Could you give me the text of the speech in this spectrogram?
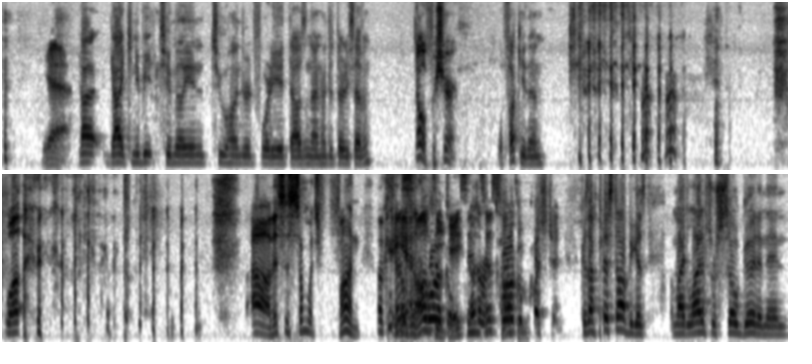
yeah, Guy, guy, can you beat two million two hundred forty-eight thousand nine hundred thirty-seven? oh, for sure. Well, fuck you then. Well, oh, this is so much fun. Okay, So yeah. salty, Rhetorical- Jason, That was a so rhetorical salty. question because I'm pissed off because my lineups were so good, and then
